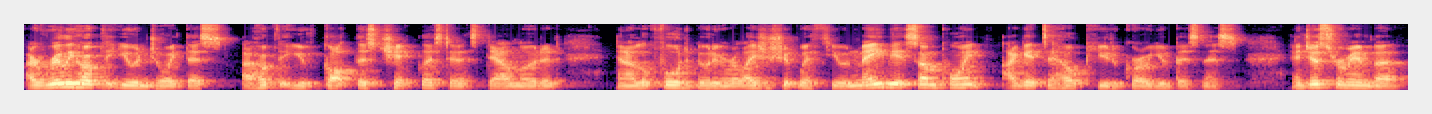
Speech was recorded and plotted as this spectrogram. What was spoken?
I really hope that you enjoyed this. I hope that you've got this checklist and it's downloaded. And I look forward to building a relationship with you. And maybe at some point, I get to help you to grow your business. And just remember,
